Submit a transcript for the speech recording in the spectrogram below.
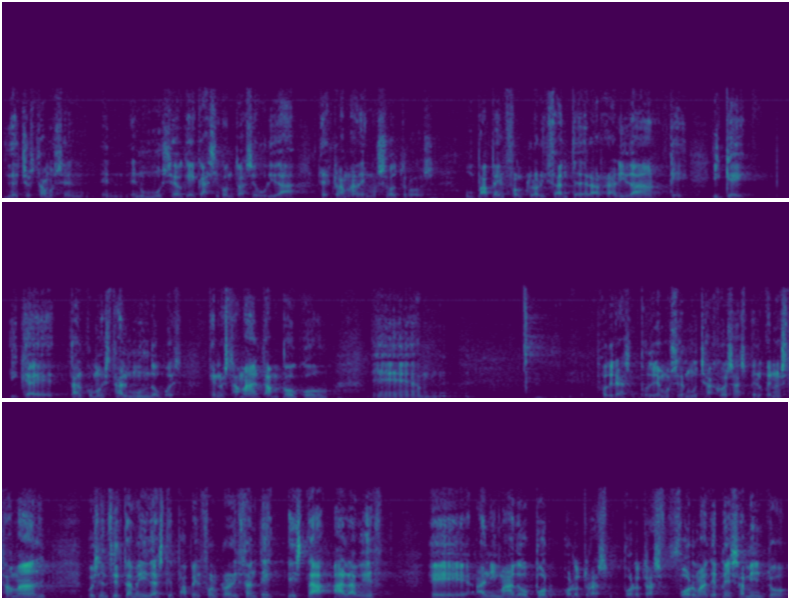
de hecho estamos en, un museo que casi con toda seguridad reclama de nosotros un papel folclorizante de la realidad que, y, que, y que tal como está el mundo, pues que no está mal tampoco. Eh, podríamos ser muchas cosas, pero que no está mal, pues en cierta medida este papel folclorizante está a la vez eh, animado por, por, otras, por otras formas de pensamiento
